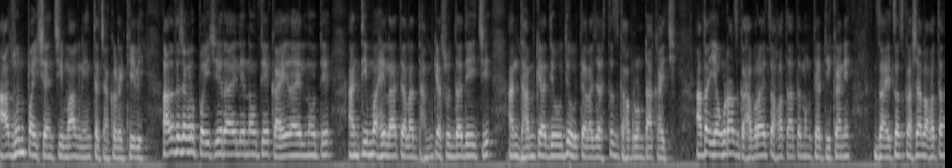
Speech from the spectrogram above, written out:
अजून पैशांची मागणी त्याच्याकडे केली. आता त्याच्याकडे पैसे राहिले नव्हते काही राहिले नव्हते. आणि ती महिला त्याला धमक्यासुद्धा द्यायची आणि धमक्या देऊ देऊ त्याला जास्तच घाबरून टाकायची. आता एवढाच घाबरायचा होता. तर मग त्या ठिकाणी जायचाच कशाला होता?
